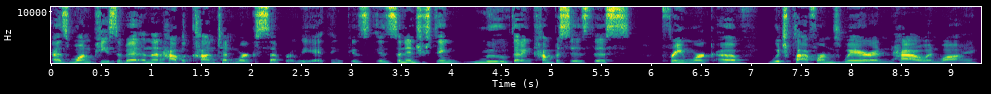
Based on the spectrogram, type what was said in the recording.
as one piece of it and then how the content works separately i think is is an interesting move that encompasses this framework of which platforms where and how and why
